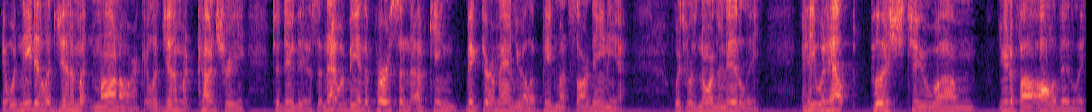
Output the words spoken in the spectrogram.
it would need a legitimate monarch, a legitimate country to do this, and that would be in the person of King Victor Emmanuel of Piedmont, Sardinia, which was northern Italy. And he would help push to um, unify all of Italy.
